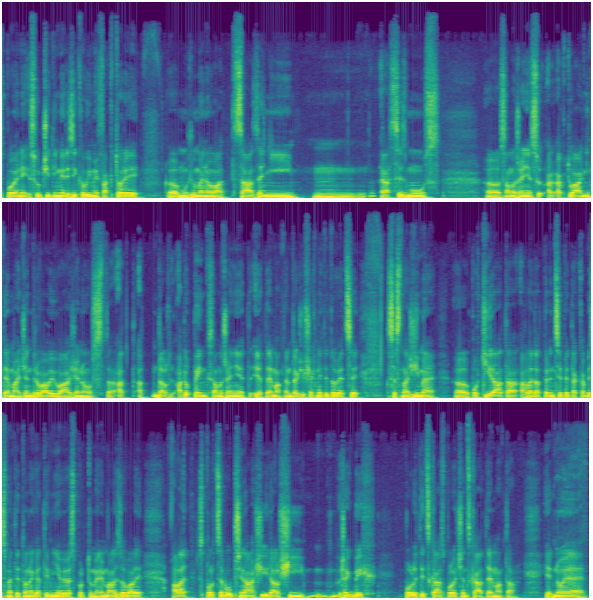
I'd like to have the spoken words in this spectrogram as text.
spojený s určitými rizikovými faktory, můžu jmenovat sázení, mm, rasismus, eh, samozřejmě aktuální téma genderová vyváženost a, a, a doping samozřejmě je, je tématem, takže všechny tyto věci se snažíme eh, potírat a, a hledat principy tak, aby jsme tyto negativní jevy ve sportu minimalizovali, ale sport sebou přináší i další, řekl bych, politická společenská témata. Jedno je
